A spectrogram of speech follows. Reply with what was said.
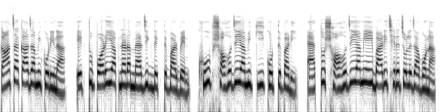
কাঁচা কাজ আমি করি না। একটু পরেই আপনারা ম্যাজিক দেখতে পারবেন। খুব সহজেই আমি কি করতে পারি? এত সহজেই আমি এই বাড়ি ছেড়ে চলে যাব না।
